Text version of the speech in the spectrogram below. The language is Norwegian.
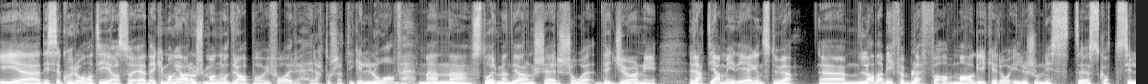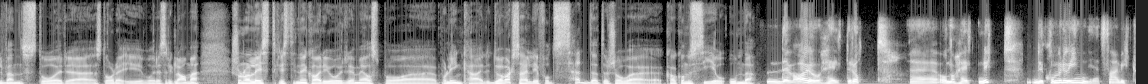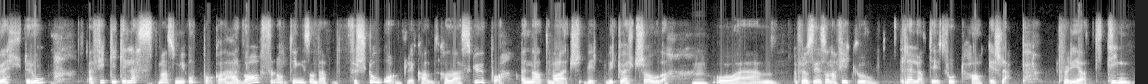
I uh, disse koronatider så er det ikke mange arrangementer å dra på. Vi får rett og slett ikke lov. Men uh, Stormen de arrangerer showet The Journey rett hjemme i de egen stue. Uh, la deg bli forbløffa av magiker og illusjonist Scott Silven, står, står, det i vår reklame. Journalist Kristine Karjord med oss på, på, link her. Du har vært så heldig å fått sett dette showet. Hva kan du si om det? Det var jo helt rått og noe helt nytt. Du kommer jo inn i et sånt virtuelt rom jeg fikk ikke lest meg så mye opp på hva det her var for noe, sånn at jeg forsto ordentlig hva, hva jeg skulle på, enn at det var et virtuelt show. da. Mm. Og um, for å si det sånn, jeg fikk jo relativt fort hakeslepp, fordi at ting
